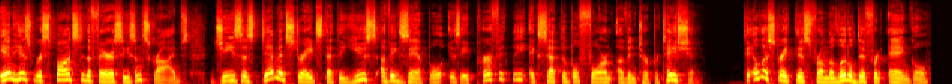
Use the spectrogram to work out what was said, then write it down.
In his response to the Pharisees and scribes, Jesus demonstrates that the use of example is a perfectly acceptable form of interpretation. To illustrate this from a little different angle,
